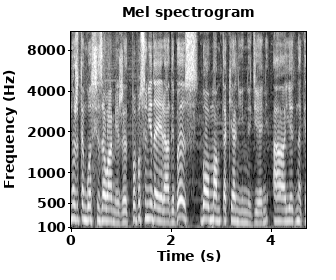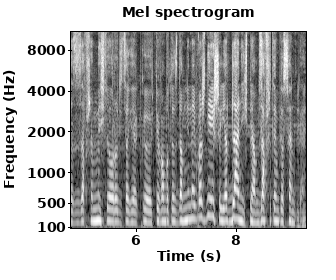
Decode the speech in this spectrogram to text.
no, że ten głos się załamie, że po prostu nie daje rady, bo, jest, bo mam taki, a nie inny dzień, a jednak ja zawsze myślę o rodzicach, jak e, śpiewam, bo to jest dla mnie najważniejsze. Ja dla nich śpiewam zawsze tę piosenkę. Mhm.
